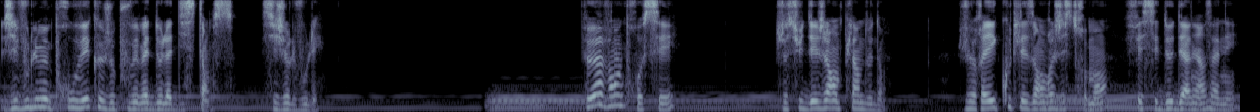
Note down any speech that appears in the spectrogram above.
J'ai voulu me prouver que je pouvais mettre de la distance, si je le voulais. Peu avant le procès, je suis déjà en plein dedans. Je réécoute les enregistrements faits ces deux dernières années.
